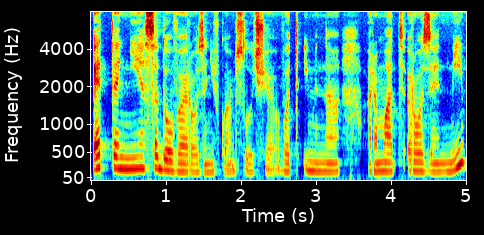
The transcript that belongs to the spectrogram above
это не садовая роза ни в коем случае. Вот именно аромат розы and me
